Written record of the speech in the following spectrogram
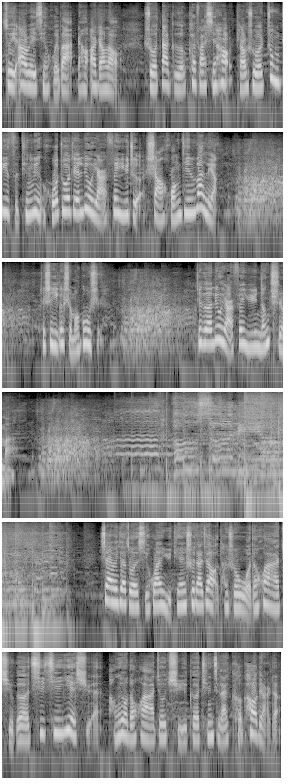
所以二位请回吧。”然后二长老。说大哥，快发信号！条说众弟子听令，活捉这六眼飞鱼者，赏黄金万两。这是一个什么故事？这个六眼飞鱼能吃吗？下一位叫做喜欢雨天睡大觉，他说我的话取个七七夜雪，朋友的话就取一个听起来可靠点的，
